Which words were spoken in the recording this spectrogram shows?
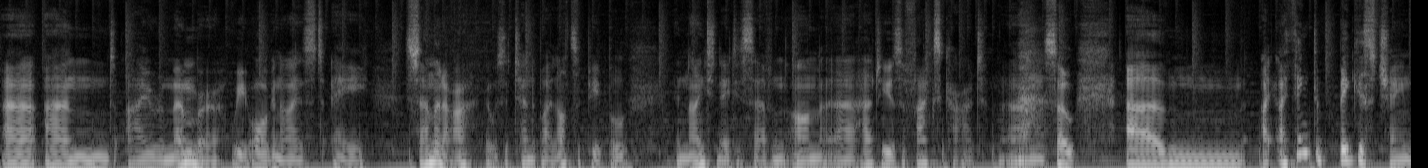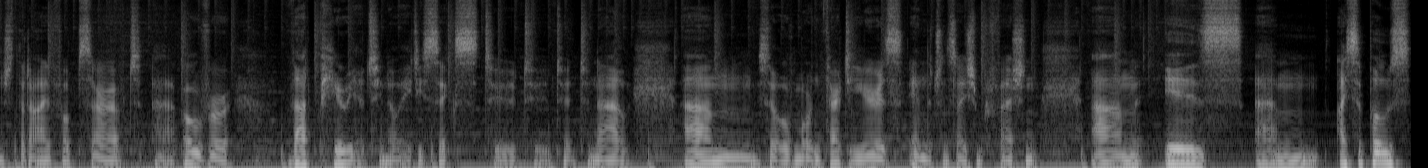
uh, and I remember we organised a seminar that was attended by lots of people in 1987 on uh, how to use a fax card. Um, so, um, I, I think the biggest change that I've observed uh, over that period, you know, 86 to, to, to, to now, um, so over more than 30 years in the translation profession, um, is, um, I suppose,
